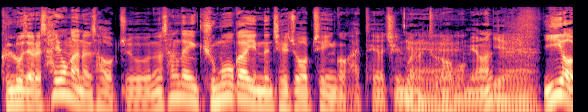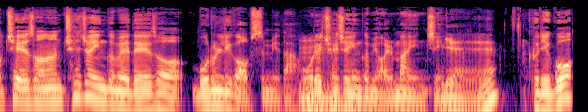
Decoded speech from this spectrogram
근로자를 사용하는 사업주는 상당히 규모가 있는 제조업체인 것 같아요. 질문을 예. 들어보면. 예. 이 업체에서는 최저임금에 대해서 모를 리가 없습니다. 올해 최저임금이 얼마인지. 예. 그리고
